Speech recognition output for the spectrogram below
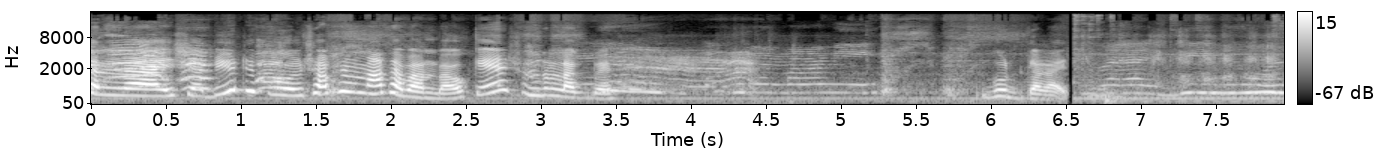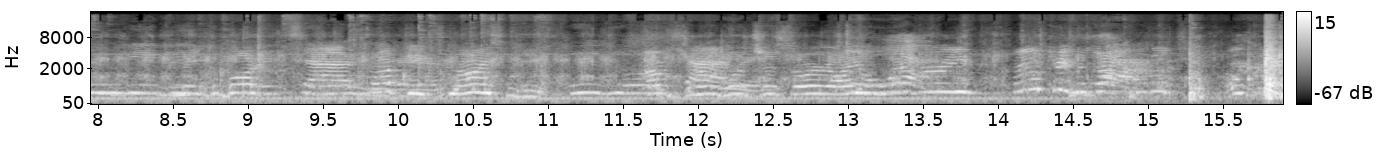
মাশাল্লাহ ঈশা বিউটিফুল সবসময় মাথা বানবা ওকে সুন্দর লাগবে গুড গালাই. Okay?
